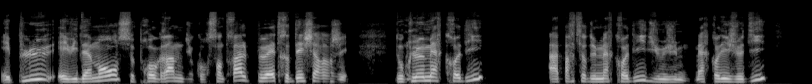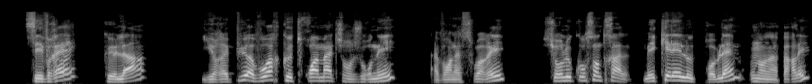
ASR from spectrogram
et plus, évidemment, ce programme du cours central peut être déchargé. Donc le mercredi, à partir du mercredi, du mercredi-jeudi, c'est vrai que là, il y aurait pu avoir que trois matchs en journée, avant la soirée, sur le cours central. Mais quel est l'autre problème? On en a parlé.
